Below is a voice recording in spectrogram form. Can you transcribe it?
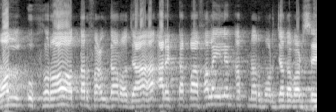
ওয়াল উখরা তারফাউ দারাজা, আরেকটা পা ফালাইলেন, আপনার মর্যাদা বাড়ছে।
